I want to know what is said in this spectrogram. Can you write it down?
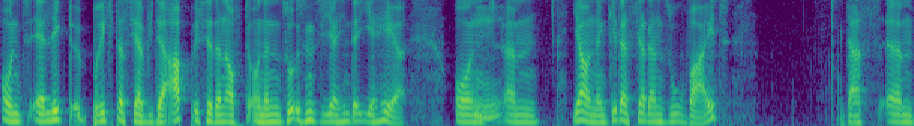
Und er legt, bricht das ja wieder ab, ist ja dann auf, und dann so sind sie ja hinter ihr her. Und Mhm. ähm, ja, und dann geht das ja dann so weit, dass ähm,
